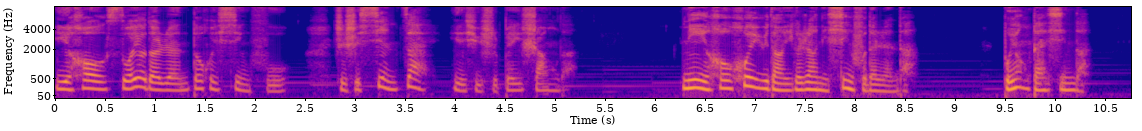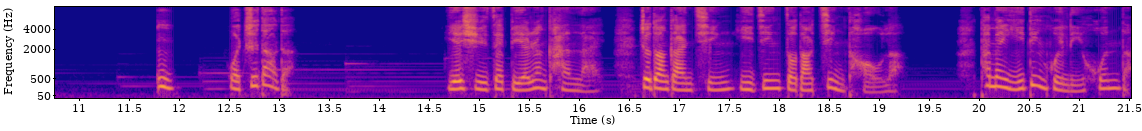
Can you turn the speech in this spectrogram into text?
以后所有的人都会幸福，只是现在也许是悲伤的。你以后会遇到一个让你幸福的人的，不用担心的。嗯，我知道的。也许在别人看来，这段感情已经走到尽头了，他们一定会离婚的。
